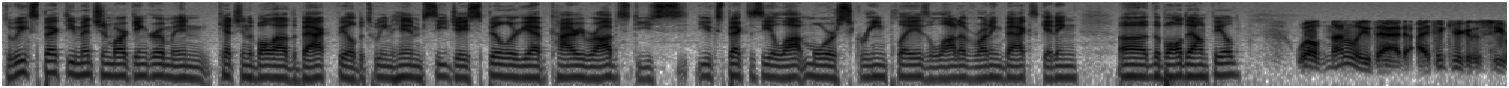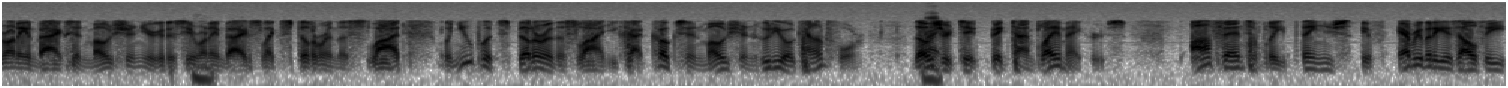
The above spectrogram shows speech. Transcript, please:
Do we expect? You mentioned Mark Ingram in catching the ball out of the backfield. Between him, C.J. Spiller, you have Khiry Robs. Do you do you expect to see a lot more screen plays, a lot of running backs getting uh, the ball downfield? Well, not only that, I think you're going to see running backs in motion. You're going to see running backs like Spiller in the slot. When you put Spiller in the slot, you got Cooks in motion. Who do you account for? Those Right. are t- big time playmakers. Offensively, things if everybody is healthy,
